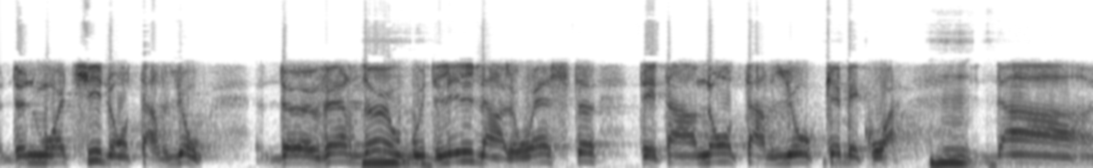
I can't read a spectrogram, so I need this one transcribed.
d'une moitié d'Ontario. De Verdun au bout de l'île dans l'ouest, t'es en Ontario québécois. Hmm. Dans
